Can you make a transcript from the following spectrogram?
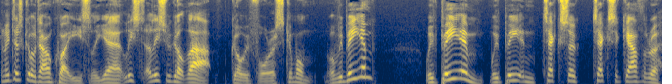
It does go down quite easily. Yeah, at least at least we got that going for us. Come on, have we beat him? We've beat him. We've beaten Texas Gatherer,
